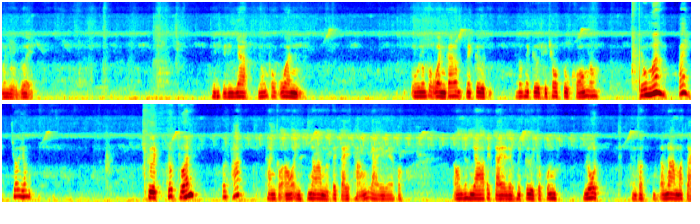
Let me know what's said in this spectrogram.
มาอยู่ด้วยทิศวิริยะหลวงพ่ออ้วนโอ้หลวงพ่ออ้วนก็ไม่เกิดเราไม่เกิดก็ชอบปลูกของเนาะโยมมั่งไปช่วยโยมเกิดรถถวนรถพัก ท่านก็เอาไอ้น้ำไปใส่ถังใหญ่แล้วก็ เอาน้ำยาไปใส่เลยไม่เกิดกับคนรถท่านก็เอาน้ำมาใส่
